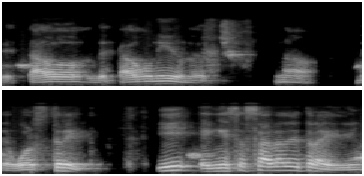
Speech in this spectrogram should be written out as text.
Estados, de Estados Unidos, no, de Wall Street. Y en esa sala de trading,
